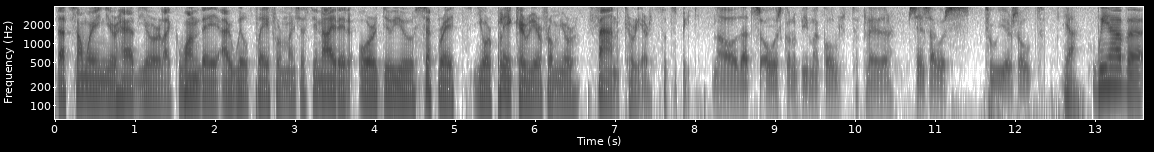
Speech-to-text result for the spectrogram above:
that somewhere in your head you're like, one day I will play for Manchester United, or do you separate your play career from your fan career, so to speak? No, that's always going to be my goal to play there since I was two years old. Yeah, we have uh,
